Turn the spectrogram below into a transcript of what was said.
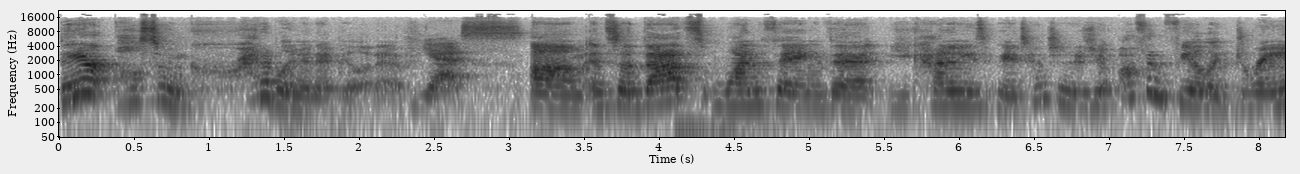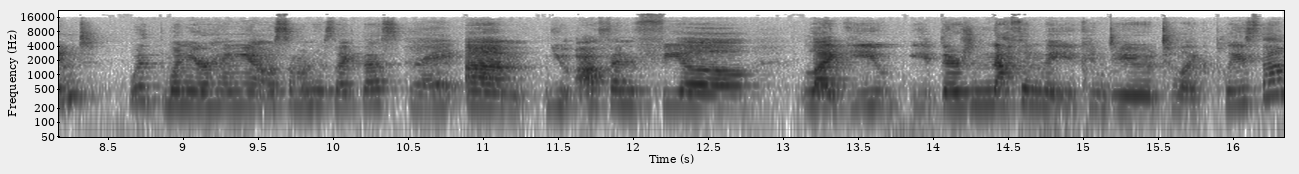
They are also incredibly manipulative. Yes. Um, and so that's one thing that you kind of need to pay attention to is you often feel like drained with when you're hanging out with someone who's like this. Right. Um, you often feel like you, you there's nothing that you can do to like please them.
